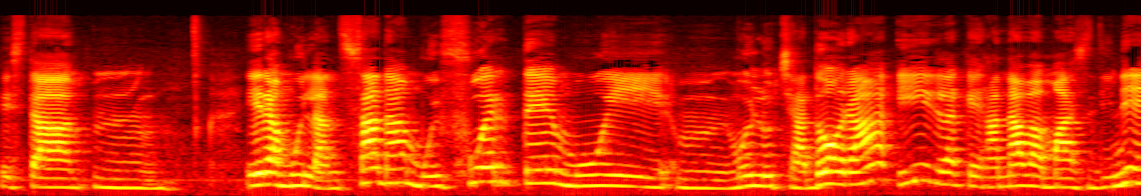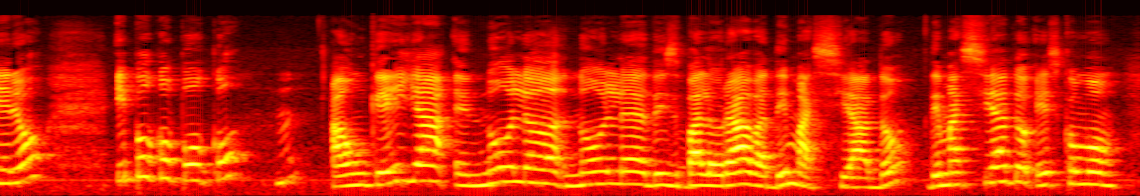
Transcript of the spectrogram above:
esta... Mm, era muy lanzada, muy fuerte, muy, mm, muy luchadora y la que ganaba más dinero. Y poco a poco, aunque ella eh, no la, no la desvaloraba demasiado, demasiado es como Mm,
